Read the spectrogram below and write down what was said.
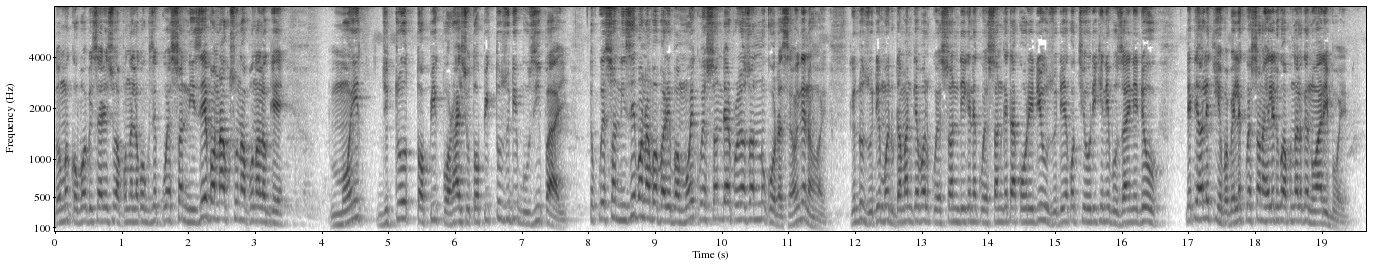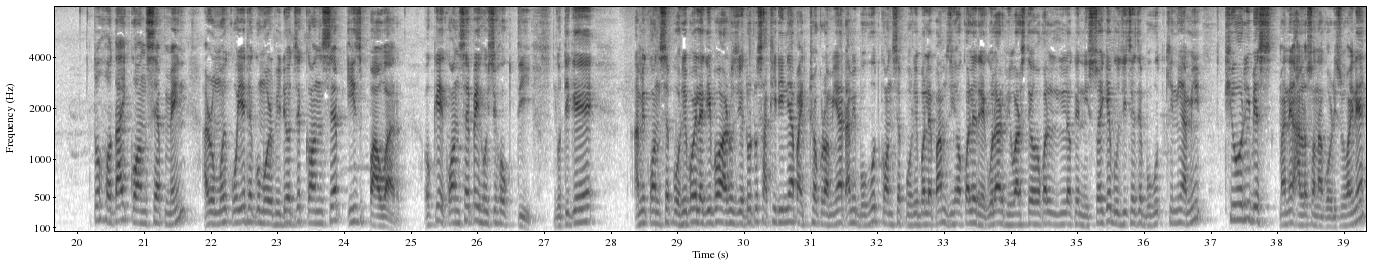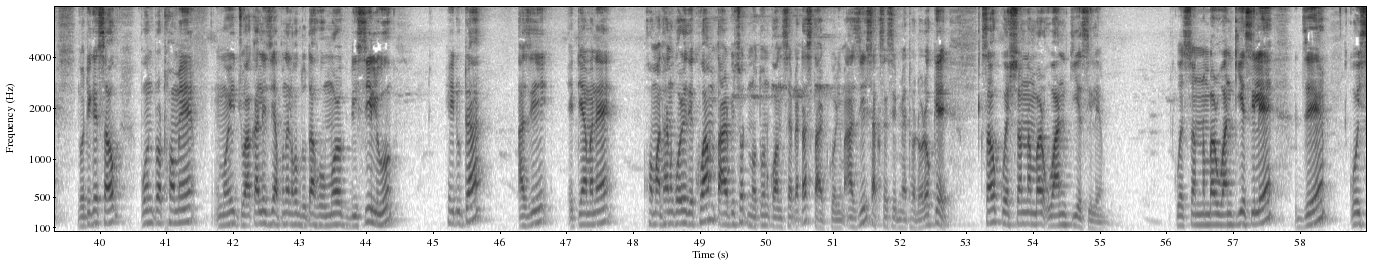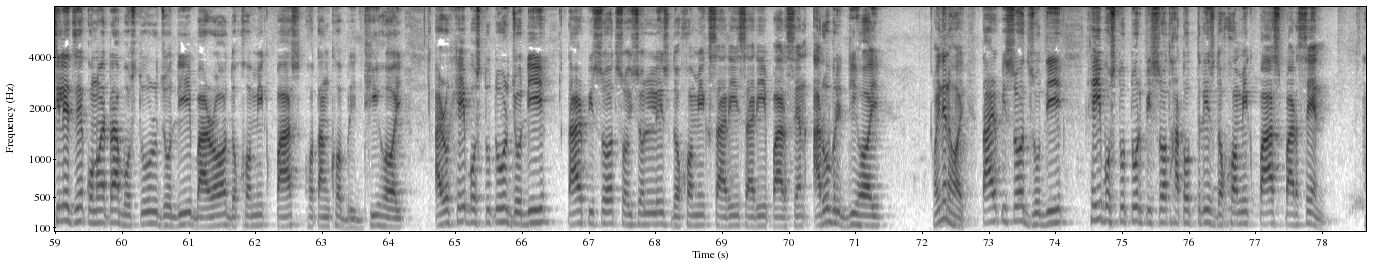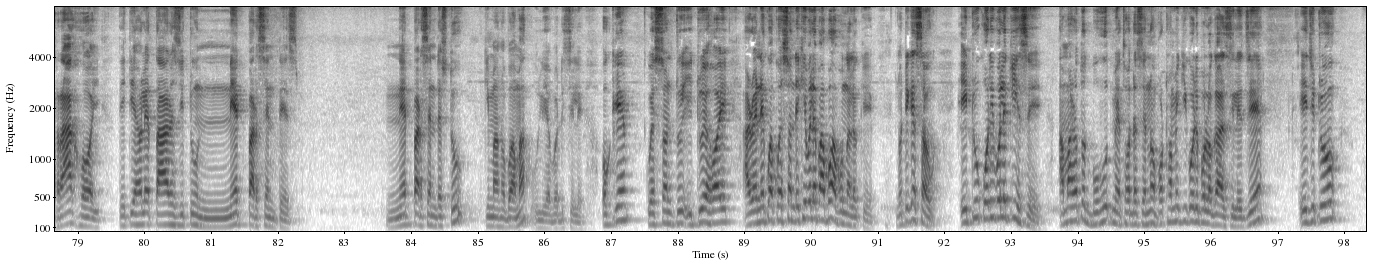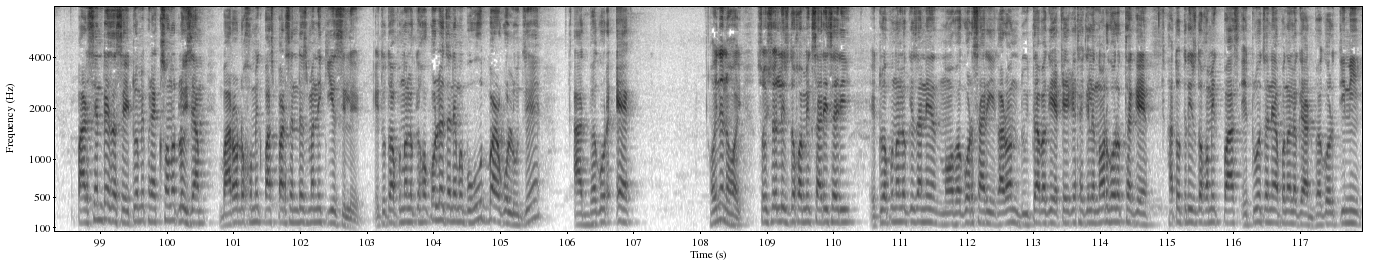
তো মই ক'ব বিচাৰিছোঁ আপোনালোকক যে কুৱেশ্যন নিজে বনাওকচোন আপোনালোকে। মই যিটো টপিক পঢ়াইছোঁ টপিকটো যদি বুজি পায় তো কুৱেশ্যন নিজে বনাব পাৰিব। মই কুৱেশ্যন দিয়াৰ প্ৰয়োজননো ক'ত আছে হয়নে নহয়? কিন্তু যদি মই দুটামান কেৱল কুৱেশ্যন দি কিনে কুৱেশ্যনকেইটা কৰি দিওঁ যদি আকৌ থিয়ৰিখিনি বুজাই নিদিওঁ তেতিয়াহ'লে কি হ'ব? বেলেগ কুৱেশ্যন আহিলে দেখোন আপোনালোকে নোৱাৰিবই। তো সদায় কনচেপ্ট মেইন আৰু মই কৈয়ে থাকোঁ মোৰ ভিডিঅ'ত যে কনচেপ্ট ইজ পাৱাৰ অ'কে কনচেপ্টেই হৈছে শক্তি। গতিকে আমি কনচেপ্ট পঢ়িবই লাগিব আৰু যিহেতুটো ষাঠিদিনীয়া পাঠ্যক্ৰম ইয়াত আমি বহুত কনচেপ্ট পঢ়িবলৈ পাম যিসকলে ৰেগুলাৰ ভিউৱাৰ্ছ তেওঁসকলকে নিশ্চয়কৈ বুজিছে যে বহুতখিনি আমি থিয়ৰী বেছ মানে আলোচনা কৰিছোঁ হয়নে? গতিকে চাওক পোনপ্ৰথমে মই যোৱাকালি যি আপোনালোকক দুটা হোমৱৰ্ক দিছিলোঁ সেই দুটা আজি এতিয়া মানে সমাধান কৰি দেখুৱাম তাৰপিছত নতুন কনচেপ্ট এটা ষ্টাৰ্ট কৰিম আজি ছাকচেছিভ মেথডৰ অ'কে চাওক কুৱেশ্যন নম্বৰ ওৱান কি আছিলে? কুৱেশ্যন নম্বৰ ওৱান কি আছিলে? যে কৈছিলে যে কোনো এটা বস্তুৰ যদি বাৰ দশমিক পাঁচ শতাংশ বৃদ্ধি হয় আৰু সেই বস্তুটোৰ যদি তাৰপিছত ছয়চল্লিছ দশমিক চাৰি চাৰি পাৰ্চেণ্ট আৰু বৃদ্ধি হয় হয়নে নহয়? তাৰপিছত যদি সেই বস্তুটোৰ পিছত সাতত্ৰিছ দশমিক পাঁচ পাৰ্চেণ্ট হ্ৰাস হয় তেতিয়াহ'লে তাৰ যিটো নেট পাৰ্চেণ্টেজ নেট পাৰ্চেণ্টেজটো কিমান হ'ব আমাক উলিয়াব দিছিলে। অ'কে কুৱেশ্যনটো এইটোৱে হয়। আৰু এনেকুৱা কুৱেশ্যন দেখিবলৈ পাব আপোনালোকে। গতিকে চাওক এইটো কৰিবলৈ কি আছে আমাৰ হাতত বহুত মেথড আছে ন। প্ৰথমে কি কৰিব লগা আছিলে যে এই যিটো পাৰ্চেণ্টেজ আছে এইটো আমি ফ্ৰেকশ্যনত লৈ যাম। বাৰ দশমিক পাঁচ পাৰ্চেণ্টেজ মানে কি আছিলে? এইটোতো আপোনালোকে সকলোৱে জানে। মই বহুতবাৰ ক'লোঁ যে আঠ ভাগৰ এক হয়নে নহয়? ছয়চল্লিছ দশমিক চাৰি চাৰি এইটো আপোনালোকে জানে ন ভাগৰ চাৰি কাৰণ দুইটা ভাগে একে একে থাকিলে নৰ ঘৰত থাকে। সাতত্ৰিছ দশমিক পাঁচ এইটোও জানে আপোনালোকে আঠ ভাগৰ তিনি।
